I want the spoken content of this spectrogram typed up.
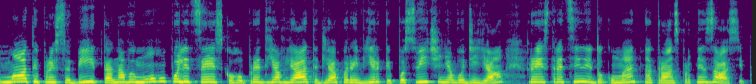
мати при собі та на вимогу поліцейського пред'являти для перевірки посвідчення водія, реєстраційний документ на транспортний засіб.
